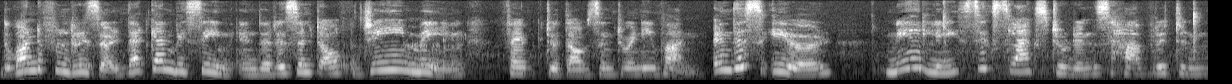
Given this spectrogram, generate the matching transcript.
The wonderful result that can be seen in the result of JEE Main Feb 2021. In this year, nearly 6 lakh students have written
